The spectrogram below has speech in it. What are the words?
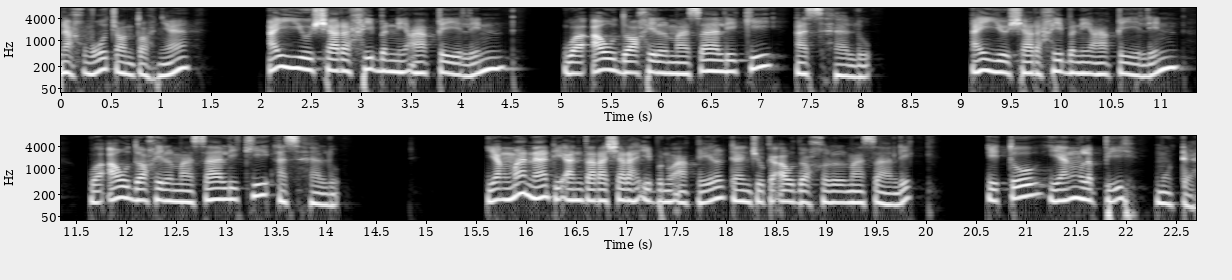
Nahwu contohnya, ayyu syarhi bni aqilin wa audahil masaliki ashalu. Ayyu syarhi bni aqilin wa audahil masaliki ashalu. Yang mana di antara syarah Ibnu Aqil dan juga Audahul Masalik itu yang lebih mudah.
